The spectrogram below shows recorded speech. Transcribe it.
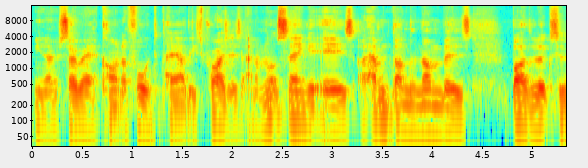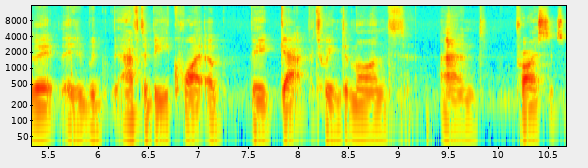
you know Sorare can't afford to pay out these prizes, and I'm not saying it is. I haven't done the numbers. By the looks of it, it would have to be quite a big gap between demand and prices.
